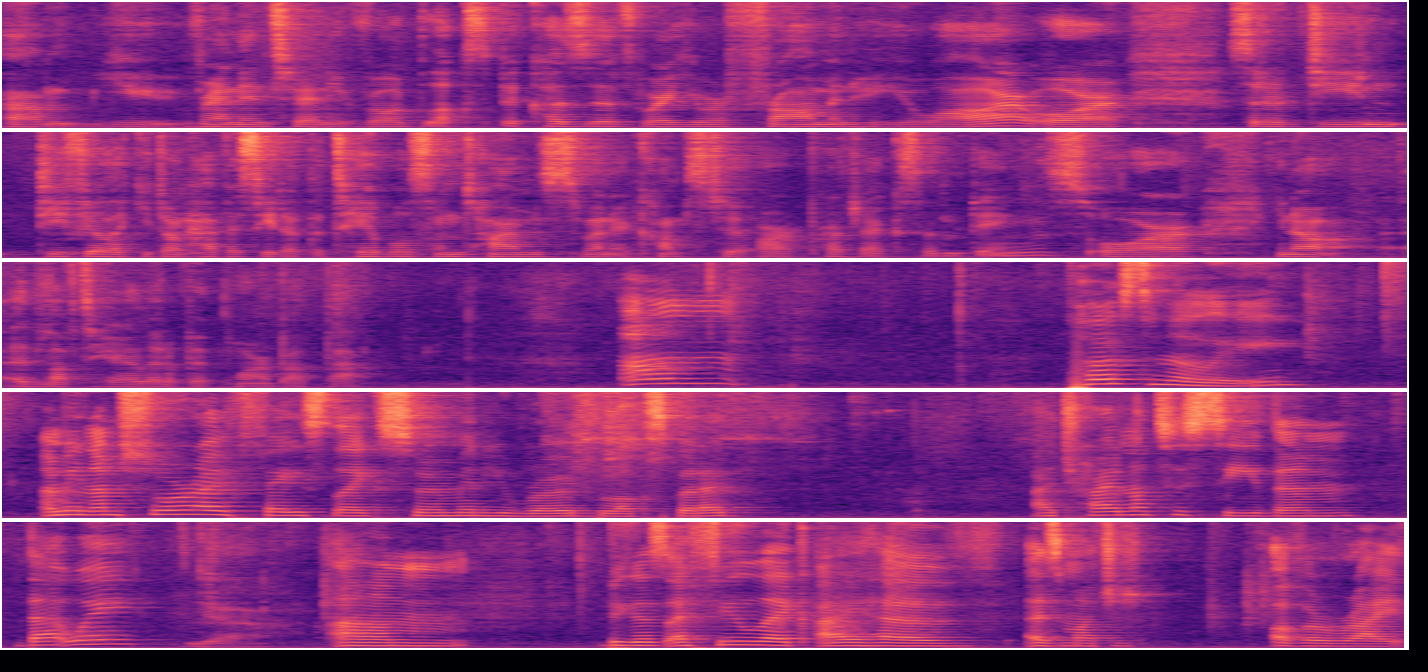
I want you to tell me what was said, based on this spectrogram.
um, you ran into any roadblocks because of where you were from and who you are, or sort of do you do you feel like you don't have a seat at the table sometimes when it comes to art projects and things, or you know, I'd love to hear a little bit more about that. Um, personally, I mean, I'm sure I face like so many roadblocks, but I, I try not to see them that way. Yeah. Um, because I feel like I have as much of a right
